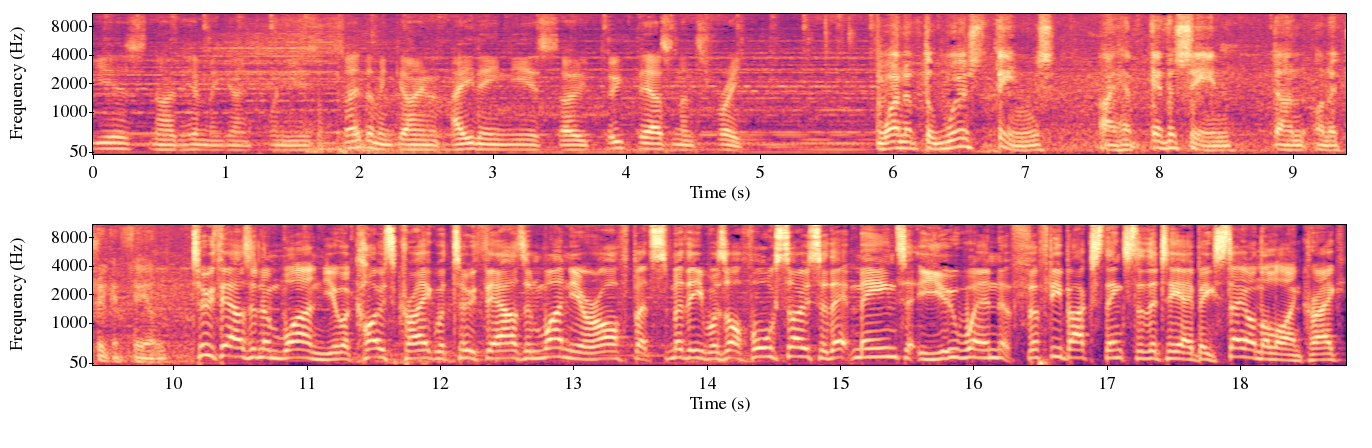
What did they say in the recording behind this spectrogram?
years. No, they haven't been going 20 years. I'd say they've been going 18 years. So 2003. One of the worst things I have ever seen done on a cricket field. 2001. You were close, Craig, with 2001. You're off, but Smithy was off also. So that means you win 50 bucks thanks to the TAB. Stay on the line, Craig.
